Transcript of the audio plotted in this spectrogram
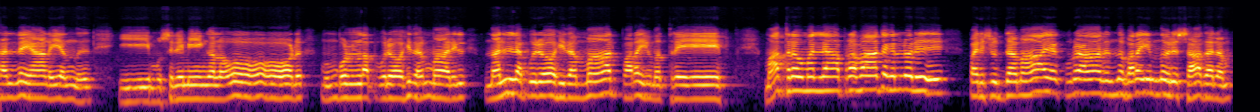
തന്നെയാണ് എന്ന് ഈ മുസ്ലിമീങ്ങളോട് മുമ്പുള്ള പുരോഹിതന്മാരിൽ നല്ല പുരോഹിതന്മാർ പറയുമത്രേ. മാത്രവുമല്ല പ്രവാചകൻ ഒരു പരിശുദ്ധമായ ഖുറാൻ എന്ന് പറയുന്ന ഒരു സാധനം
